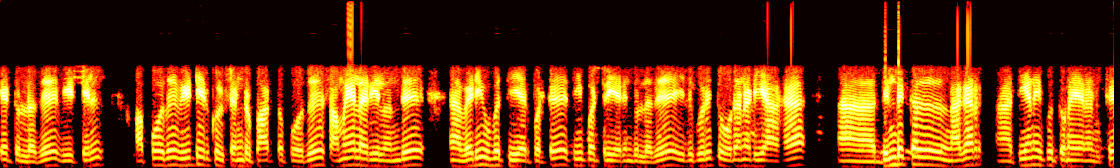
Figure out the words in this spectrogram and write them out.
கேட்டுள்ளது வீட்டில். அப்போது வீட்டிற்குள் சென்று பார்த்தபோது சமையலறையில் வந்து வெடி விபத்து ஏற்பட்டு தீப்பற்றி எரிந்துள்ளது. இது குறித்து உடனடியாக திண்டுக்கல் நகர் தீயணைப்பு துணையினருக்கு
